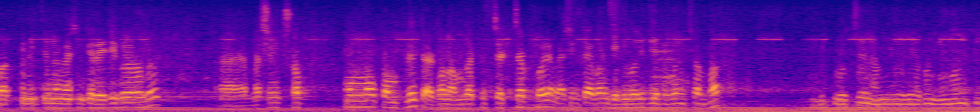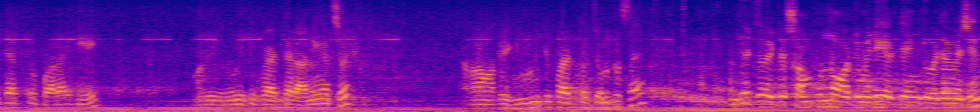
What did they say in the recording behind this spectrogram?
গতকালির জন্য মেশিনটা রেডি করা হলো। মেশিন সম্পূর্ণ কমপ্লিট এখন আমরা একটু চেক চাপ করে মেশিনটা এখন ডেলিভারি দিয়ে দেবো ইনশাল্লাহ দেখতে পাচ্ছেন আমি এখন ইমিউনিটিটা একটু বাড়াই দিই আমাদের ইমিউনিটি ফায়ারটা রানিং আছে। এবং আমাদের ইমিউনিটি ফায়ারটা চলতেছে। যেহেতু এটা সম্পূর্ণ অটোমেটিক একটা ইনকিউবেটার মেশিন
